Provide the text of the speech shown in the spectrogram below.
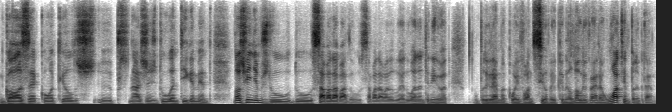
goza com aqueles uh, personagens do antigamente. Nós vinhamos do, do Sábado Abado, o Sábado Abado é do ano anterior, um programa com o Ivone Silva e o Camilo de Oliveira, um ótimo programa,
